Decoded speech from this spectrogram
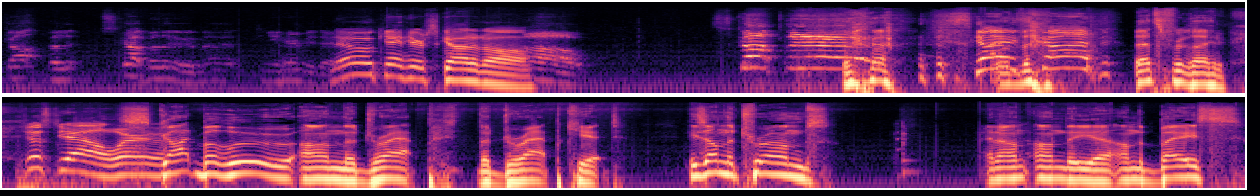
Scott, Bal- Scott Ballew, can you hear me there? No, can't hear Scott at all. Oh. Scott Ballew! Scott, Scott. That's for later. Just yell. Where? Scott Ballew on the drap, the drap kit. He's on the drums, and on on the uh, on the bass.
